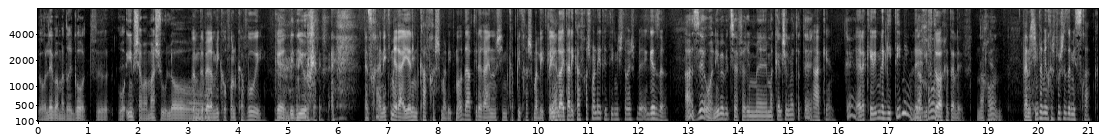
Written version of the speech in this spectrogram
ועולה במדרגות, ורואים שם משהו לא... ומדבר על מיקרופון כבוי. כן, בדיוק. אז זוכר, אני הייתי מראיין עם כף חשמלית. מאוד אהבתי לראיין אנשים עם כפית חשמלית. כן? ואם לא הייתה לי כף חשמלית, הייתי משתמש בגזר. אה, זהו, אני בבית ספר עם אה, מקל של מטאטא. אה, כן. כן. אלה כלים לגיטימיים נכון. לפתוח את הלב. נכון. כן. ואנשים תמיד חשבו שזה משחק.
